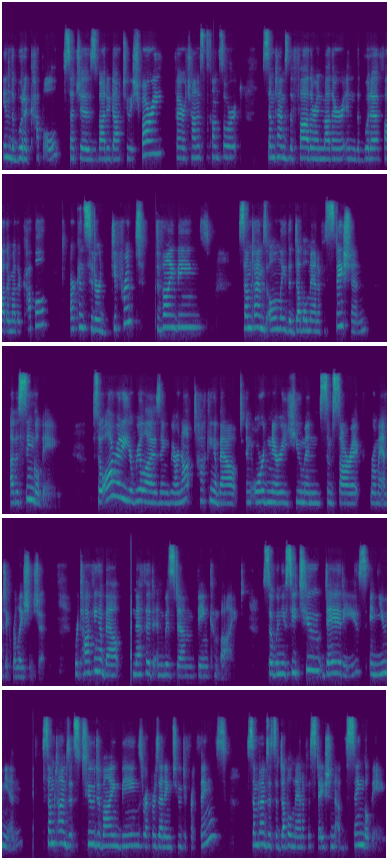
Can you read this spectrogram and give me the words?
in the Buddha couple, such as Vajradhatu Ishvari, Vairocana's consort. Sometimes the father and mother in the Buddha father mother couple are considered different divine beings. Sometimes only the double manifestation of a single being. So already you're realizing we are not talking about an ordinary human samsaric romantic relationship. We're talking about method and wisdom being combined. So when you see two deities in union, sometimes it's two divine beings representing two different things. Sometimes it's a double manifestation of the single being.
